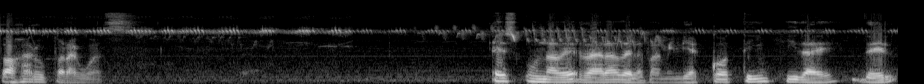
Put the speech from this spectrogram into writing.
Pájaro paraguas Es un ave rara de la familia Cotingidae del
